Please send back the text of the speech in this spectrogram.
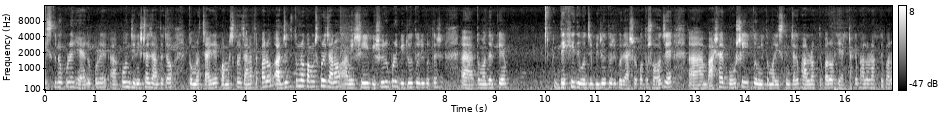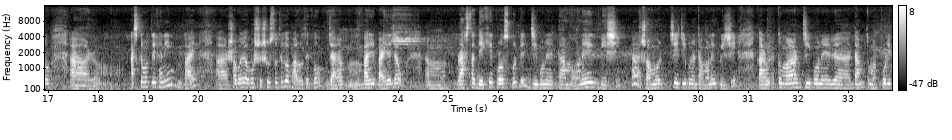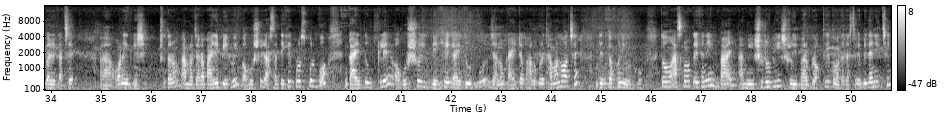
স্কিনের উপরে হেয়ার উপরে কোন জিনিসটা জানতে চাও, তোমরা চাইলে কমেন্টস করে জানাতে পারো। আর যদি তোমরা কমেন্টস করে জানো, আমি সেই বিষয়ের উপরে ভিডিও তৈরি করতে তোমাদেরকে দেখিয়ে দেবো যে ভিডিও তৈরি করে আসলে কত সহজে বাসায় বসেই তুমি তোমার স্কিনটাকে ভালো রাখতে পারো হেয়ারটাকে ভালো রাখতে পারো। আর আজকের মতো এখানেই বাই আর সবাই অবশ্যই সুস্থ থেকো, ভালো থেকো। যারা বাড়ির বাইরে যাও রাস্তা দেখে ক্রস করবে, জীবনের দাম অনেক বেশি। হ্যাঁ সময়ের চেয়ে জীবনের দাম অনেক বেশি। কারণ তোমার জীবনের দাম তোমার পরিবারের কাছে অনেক বেশি। সুতরাং আমরা যারা বাইরে বের হই, অবশ্যই রাস্তা দেখে ক্রস করব, গাড়িতে উঠলে অবশ্যই দেখে গাড়িতে উঠবো, যেন গাড়িটা ভালো করে থামানো আছে, দেন তখনই উঠবো। তো আজকের মতো এখানেই বাই আমি সুরভি, সুরভিবার ব্লগ থেকে তোমাদের কাছ থেকে বিদায় নিচ্ছি।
